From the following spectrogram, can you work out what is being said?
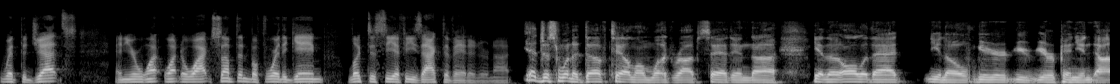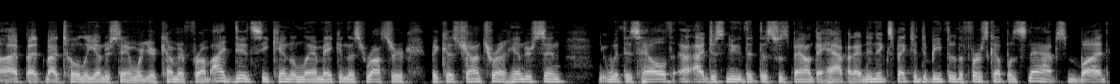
with the Jets and you're want, wanting to watch something before the game, look to see if he's activated or not. Yeah, just want to dovetail on what Rob said, and uh, you know all of that you know your your, your opinion. Uh, I, I, totally understand where you're coming from. I did see Kendall Lamm making this roster because Seantrel Henderson, with his health, I just knew that this was bound to happen. I didn't expect it to be through the first couple of snaps, but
